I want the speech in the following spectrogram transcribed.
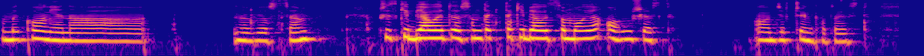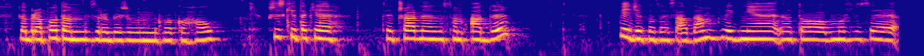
Mamy konie na, na wiosce. Wszystkie białe to są tak, takie białe, co moje. O, już jest. O, dziewczynka to jest. Dobra, potem zrobię, żeby mnie pokochał. Wszystkie takie, te czarne to są Ady. Wiecie, kto to jest Adam. Jak nie, no to możecie sobie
